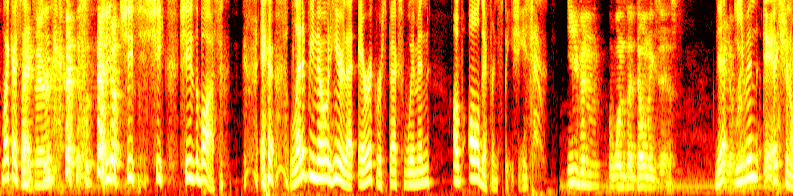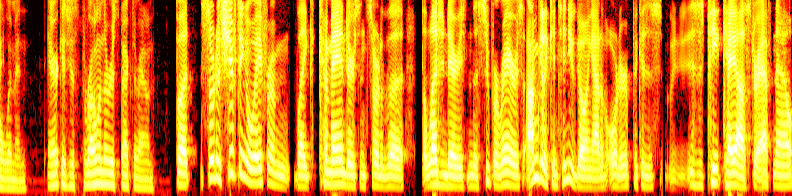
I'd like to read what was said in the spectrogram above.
Like I said, Thanks, she's, Eric. she's she's she she's the boss. Let it be known here that Eric respects women of all different species. even the ones that don't exist. yeah, even Damn fictional straight. women. Eric is just throwing the respect around. but sort of shifting away from like commanders and sort of the the legendaries and the super rares i'm going to continue going out of order because this is pete chaos draft now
